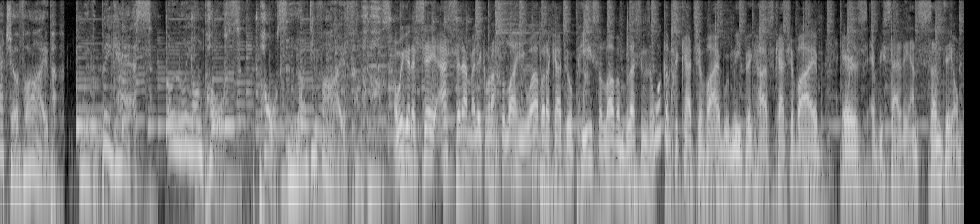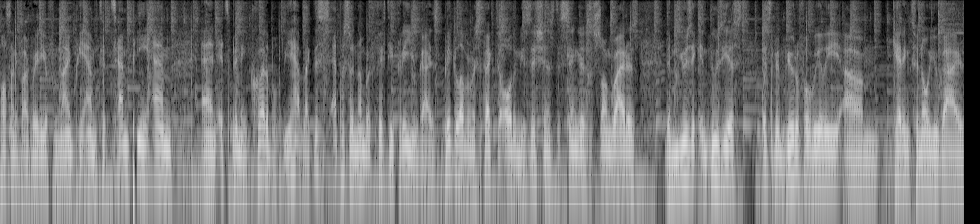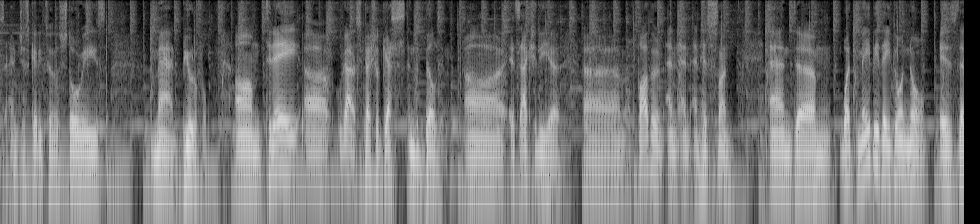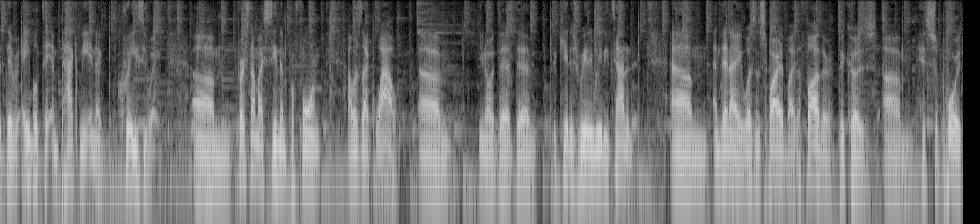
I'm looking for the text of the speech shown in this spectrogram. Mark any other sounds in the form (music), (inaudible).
Catch a vibe with Big Hass. Only on Pulse. Pulse 95. And we're going to say Assalamu alaikum wa rahmatullahi wa barakatuh. Peace love and blessings. And welcome to Catch a Vibe with me, Big Hass. Catch a Vibe airs every Saturday and Sunday on Pulse 95 Radio from 9 p.m. to 10 p.m. And it's been incredible. We have, like, this is episode number 53, you guys. Big love and respect to all the musicians, the singers, the songwriters, the music enthusiasts. It's been beautiful, really, um, getting to know you guys and just getting to know the stories man, beautiful. Um, today, uh, we got a special guest in the building. Uh, it's actually a, uh, a father and, and, and his son. And um, what maybe they don't know is that they were able to impact me in a crazy way. Um, first time I seen them perform, I was like, wow, um, you know, the, the, the kid is really, really talented. Um, and then I was inspired by the father because um, his support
